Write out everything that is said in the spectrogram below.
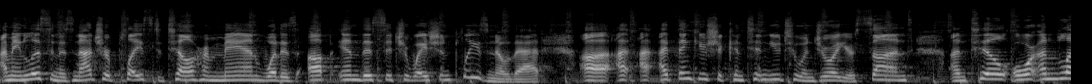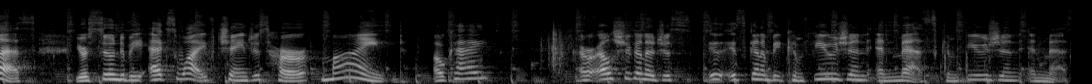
I mean, listen, it's not your place to tell her man what is up in this situation. Please know that. Uh, I, I, think you should continue to enjoy your sons until or unless your soon to be ex wife changes her mind. Okay? Or else you're going to just, it- it's going to be confusion and mess. Confusion and mess.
